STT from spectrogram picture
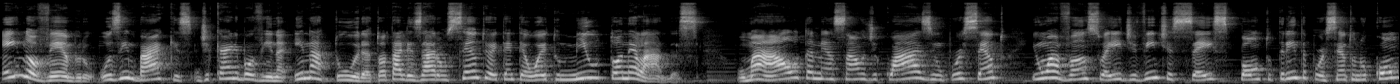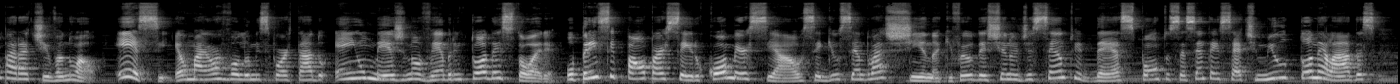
Em novembro, os embarques de carne bovina in natura totalizaram 188 mil toneladas, uma alta mensal de quase 1% e um avanço aí de 26,30% no comparativo anual. Esse é o maior volume exportado em um mês de novembro em toda a história. O principal parceiro comercial seguiu sendo a China, que foi o destino de 110,67 mil toneladas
